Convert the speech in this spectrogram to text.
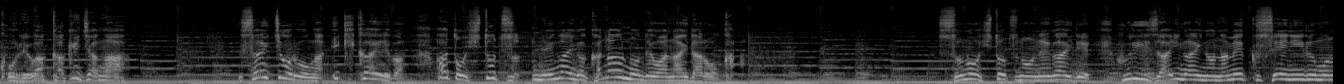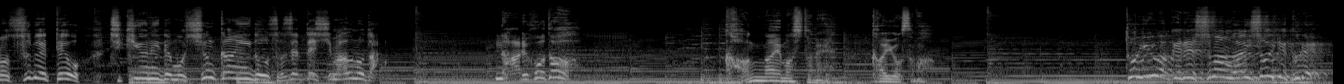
これは賭けじゃが。最長老が生き返ればあと一つ願いが叶うのではないだろうか。その一つの願いでフリーザ以外のナメック星にいる者全てを地球にでも瞬間移動させてしまうのだ。なるほど。考えましたね海王様。というわけですまんが急いでくれ。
